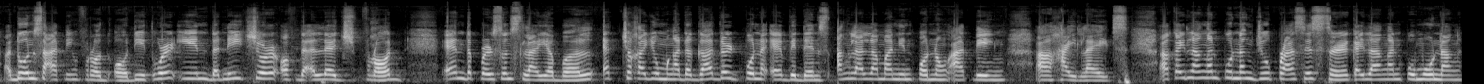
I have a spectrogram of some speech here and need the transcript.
ah, doon sa ating fraud audit, wherein the nature of the alleged fraud and the persons liable, at saka yung mga nagathered po na evidence, ang lalamanin po ng ating ah, highlights. Ah, kailangan po ng due process, sir, kailangan po munang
